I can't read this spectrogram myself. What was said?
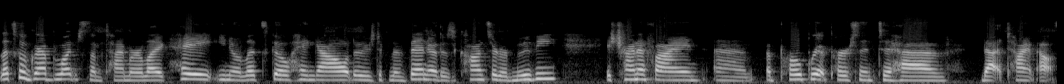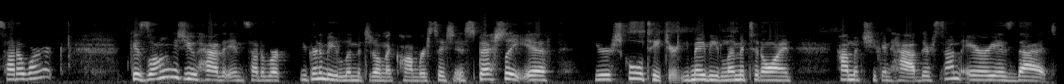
let's go grab lunch sometime, or like, hey, you know, let's go hang out, or there's a different event, or there's a concert or movie is trying to find um, appropriate person to have that time outside of work. Because as long as you have it inside of work, you're going to be limited on the conversation, especially if you're a school teacher. You may be limited on how much you can have. There's some areas that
